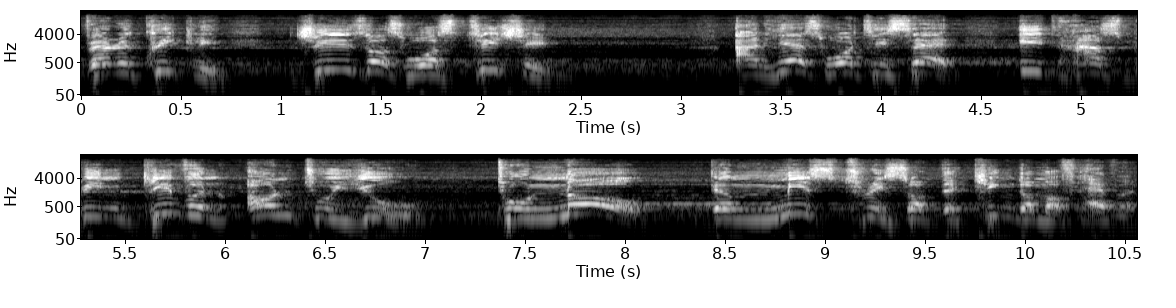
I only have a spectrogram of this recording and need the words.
Very quickly, Jesus was teaching, and here's what he said It has been given unto you to know the mysteries of the kingdom of heaven.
